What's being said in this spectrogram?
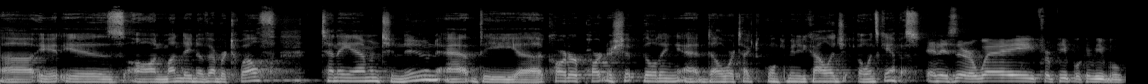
Uh, it is on Monday, November 12th 10 a.m. to noon at the uh, Carter Partnership Building at Delaware Technical and Community College, Owens campus. And is there a way for people? Can people?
